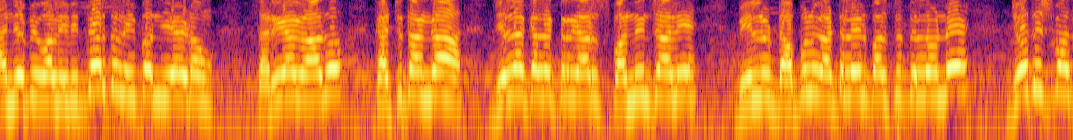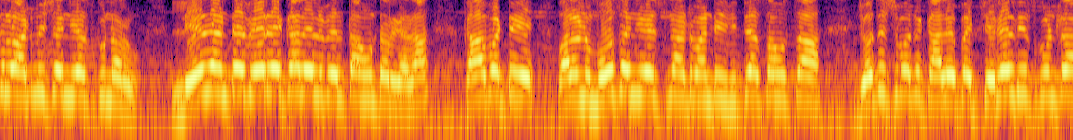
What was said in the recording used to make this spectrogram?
అని చెప్పి వాళ్ళని విద్యార్థులను ఇబ్బంది చేయడం సరిగా కాదు. ఖచ్చితంగా జిల్లా కలెక్టర్ గారు స్పందించాలి. వీళ్ళు డబ్బులు కట్టలేని పరిస్థితుల్లోనే జ్యోతిష్మతిలో అడ్మిషన్ చేసుకున్నారు. లేదంటే వేరే కాలేజీలు వెళ్తూ ఉంటారు కదా. కాబట్టి వాళ్ళను మోసం చేసినటువంటి విద్యా సంస్థ జ్యోతిష్మతి కాలేజీపై చర్యలు తీసుకుంటా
